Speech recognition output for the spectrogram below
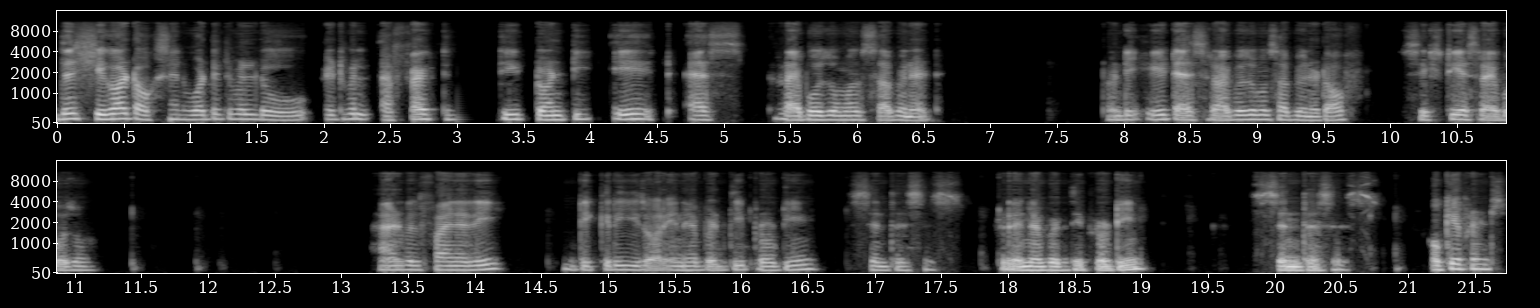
this Shiga toxin, what it will do, it will affect the 28S ribosomal subunit, 28S ribosomal subunit of 60S ribosome and will finally decrease or inhibit the protein synthesis. To inhibit the protein synthesis. Okay, friends.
